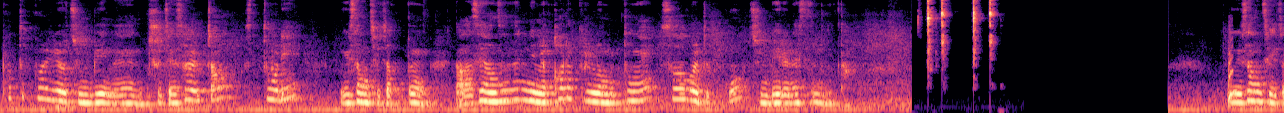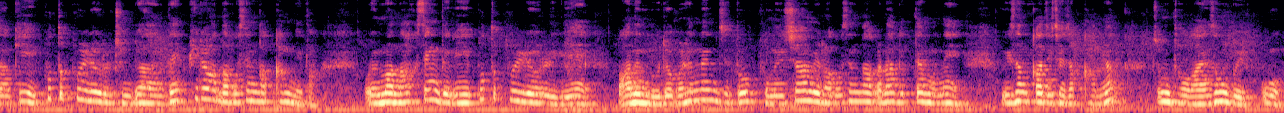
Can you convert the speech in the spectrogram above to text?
포트폴리오 준비는 주제 설정, 스토리, 의상 제작 등 나세현 선생님의 커리큘럼을 통해 수업을 듣고 준비를 했습니다. 의상 제작이 포트폴리오를 준비하는데 필요하다고 생각합니다. 얼마나 학생들이 포트폴리오를 위해 많은 노력을 했는지도 보는 시험이라고 생각을 하기 때문에 의상까지 제작하면 좀 더 완성도 있고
